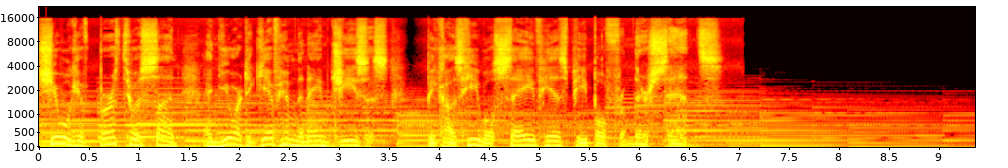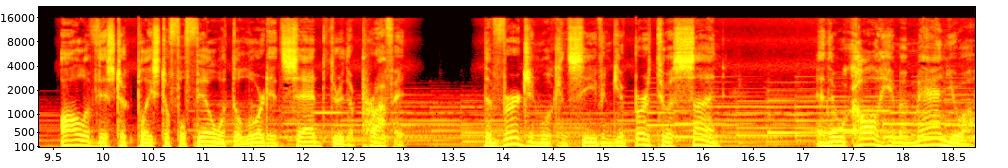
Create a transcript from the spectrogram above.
She will give birth to a son, and you are to give him the name Jesus, because he will save his people from their sins. All of this took place to fulfill what the Lord had said through the prophet. The virgin will conceive and give birth to a son, and they will call him Emmanuel,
